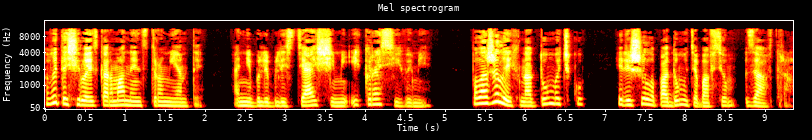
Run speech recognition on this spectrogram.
Вытащила из кармана инструменты. Они были блестящими и красивыми. Положила их на тумбочку и решила подумать обо всем завтра.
